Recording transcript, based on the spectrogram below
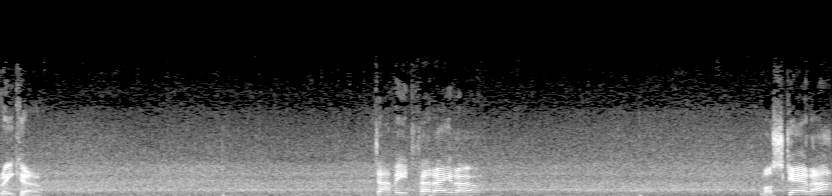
Rico. David Ferreiro. Mosquera.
